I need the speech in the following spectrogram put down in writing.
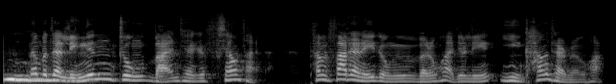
那么在灵恩中完全是相反。他们发展了一种文化，就是灵 encounter 文化，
